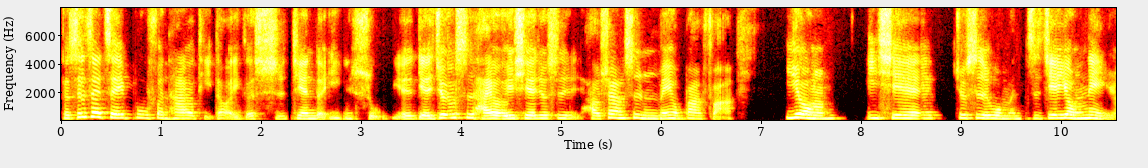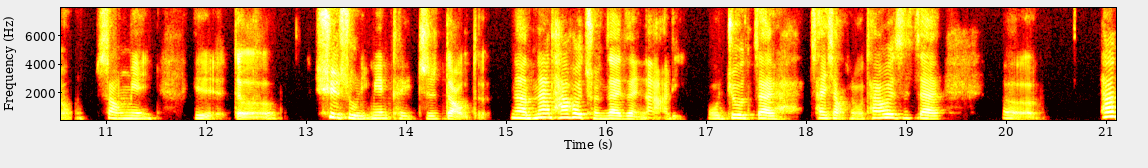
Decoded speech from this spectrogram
可是在这一部分，他有提到一个时间的因素，也也就是还有一些就是好像是没有办法用一些就是我们直接用内容上面也的叙述里面可以知道的。那那它会存在在哪里？我就在猜想说，它会是在。呃，他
